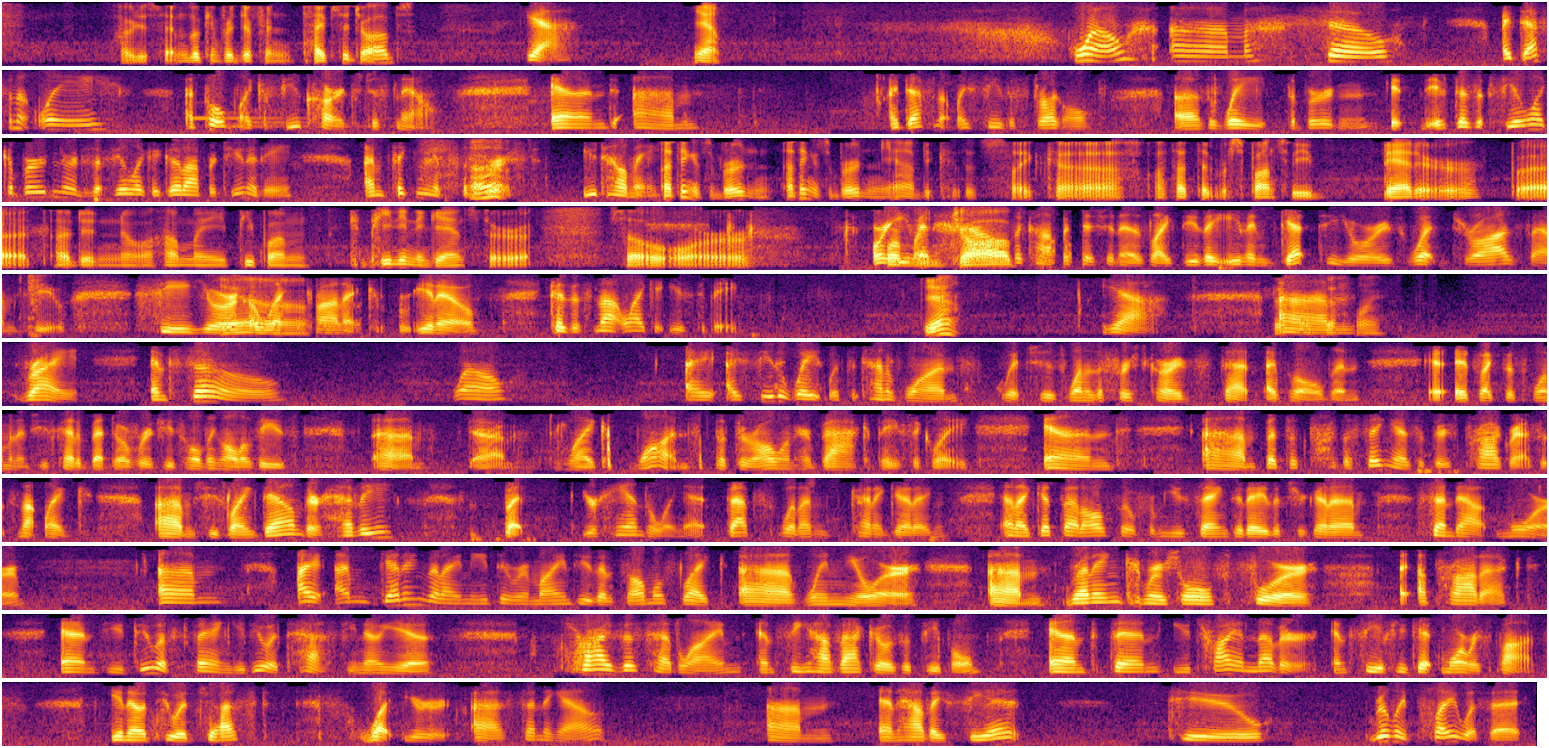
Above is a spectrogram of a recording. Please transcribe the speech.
How would you say? I'm looking for different types of jobs. Yeah. Yeah. Well, um, so I definitely I pulled like a few cards just now, and um, I definitely see the struggle, uh, the weight, the burden. It, it does it feel like a burden or does it feel like a good opportunity? I'm thinking it's the Uh, first. You tell me. I think it's a burden. I think it's a burden. Yeah, because it's like uh I thought the response would be better, but I didn't know how many people I'm competing against, or so, or or or even how the competition is. Like, do they even get to yours? What draws them to see your Yeah. electronic? You know, because it's not like it used to be. yeah, Yeah. definitely, Um, definitely. Right. And so, well, I I see the weight with the Ten of Wands, which is one of the first cards that I pulled, and it, it's like this woman, and she's kind of bent over, and she's holding all of these, um, um, like wands, but they're all on her back, basically. And um, but the the thing is that there's progress. It's not like um, she's laying down; they're heavy, but you're handling it. That's what I'm kind of getting, and I get that also from you saying today that you're going to send out more. Um, I, I'm getting that I need to remind you that it's almost like uh, when you're um, running commercials for a, product, and you do a thing, you do a test. You know, you try this headline and see how that goes with people, and then you try another and see if you get more response. You know, to adjust what you're uh, sending out um, and how they see it, to really play with it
